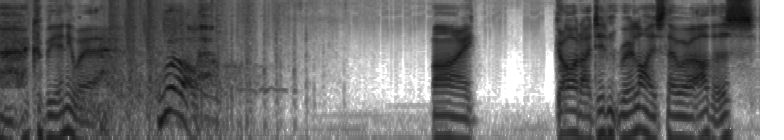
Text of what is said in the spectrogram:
It could be anywhere. Whoa! My God, I didn't realize there were others.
